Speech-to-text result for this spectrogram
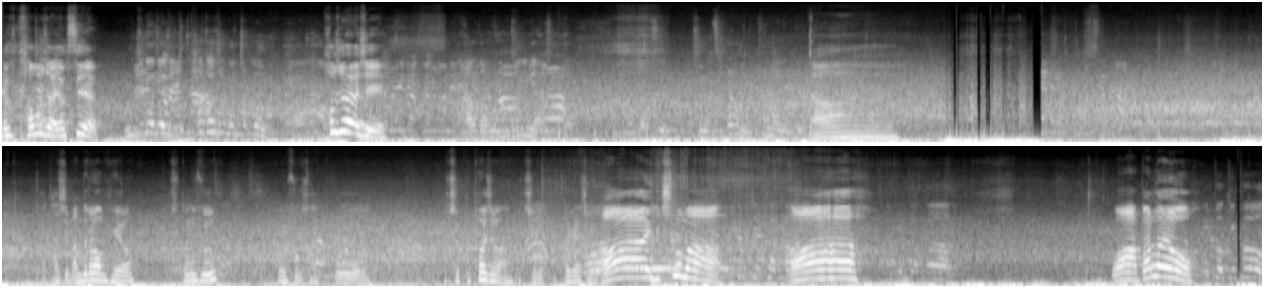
여기 가보자, 역습. 움직여줘야지 좀 퍼져주고 조금. 아, 퍼줘야지. 아 너무 움직임이 아쉽다. 역시 지금 사람을 이렇게 하는데. 아. 자, 다시 만들어가면 돼요. 동수. 동수 잡고. 그치, 급하지 마. 그치, 급하게 하지 마. 아, 이 미친놈아. 아. 와, 빨라요. 키퍼 키퍼.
